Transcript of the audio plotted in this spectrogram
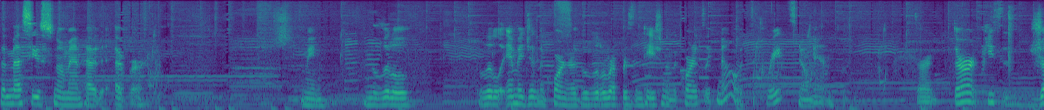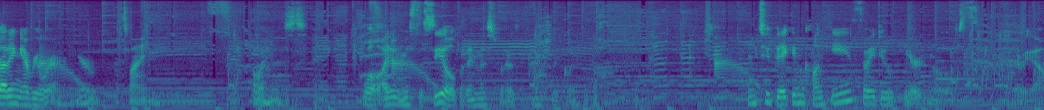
The messiest snowman head ever. I mean, the little the little image in the corner, the little representation in the corner, it's like, no, it's a great snowman. There aren't, there aren't pieces jutting everywhere. You're, it's fine. Oh, I missed. Well, I didn't miss the seal, but I missed what I was actually going for. I'm too big and clunky, so I do weird moves. There we go.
